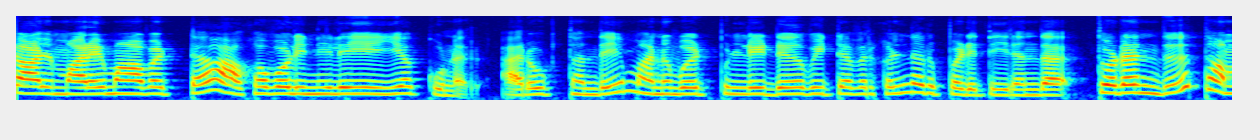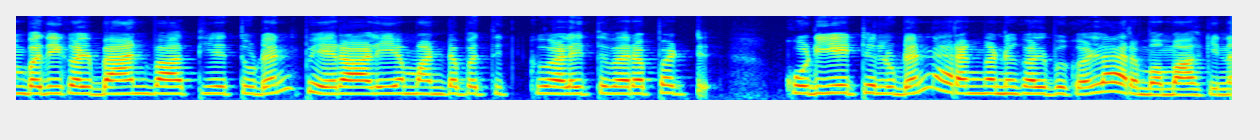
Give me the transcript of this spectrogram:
யாழ் மறைமாவட்ட அகவொளி நிலைய இயக்குனர் அருட்தந்தை மனுவேட் பிள்ளை டேவிட் அவர்கள் நெருப்படுத்தியிருந்தார். தொடர்ந்து தம்பதிகள் பேண்ட் வாத்தியத்துடன் பேராலய மண்டபத்திற்கு அழைத்து வரப்பட்டு கொடியேற்றலுடன் அரங்க நிகழ்வுகள் ஆரம்பமாகின.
